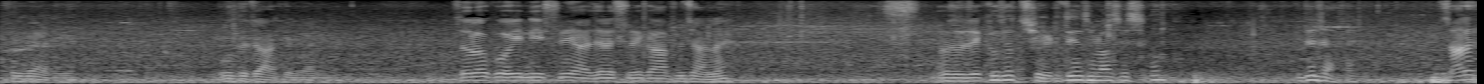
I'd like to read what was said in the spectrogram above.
फिर बैठ गया। उधर जाके बैठ गया। चलो कोई नहीं, इसने आ जाना, इसने कहा पे जाना है। देखो तो छेड़ते हैं थोड़ा सा इसको। इधर जाता है। चल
